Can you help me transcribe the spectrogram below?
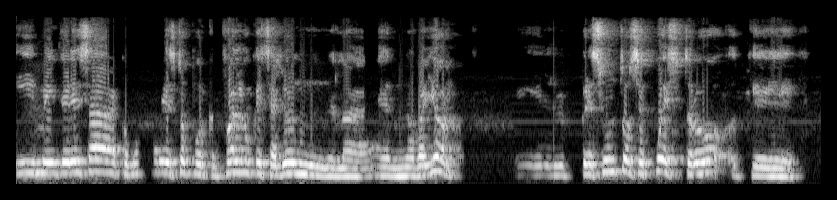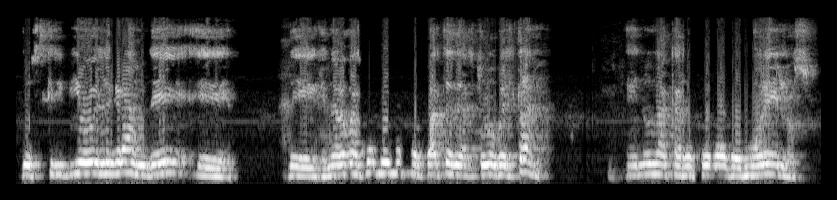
y me interesa comentar esto porque fue algo que salió en, Nueva York. El presunto secuestro que describió el grande eh, de General García por parte de Arturo Beltrán en una carretera de Morelos.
